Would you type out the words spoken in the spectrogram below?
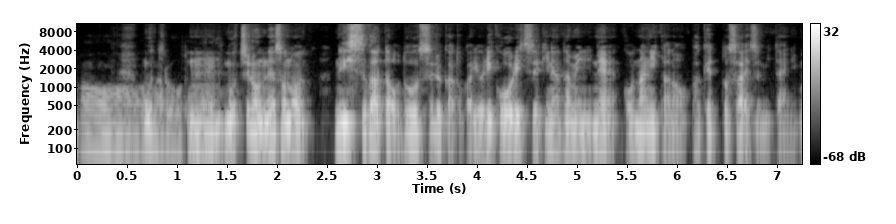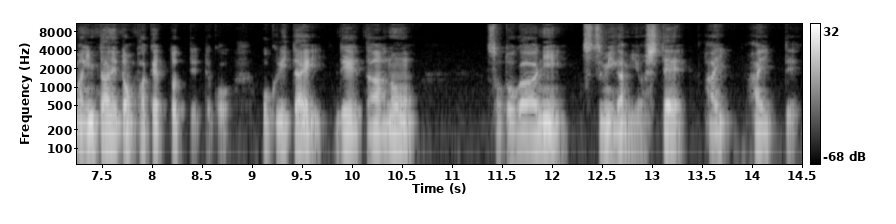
あもなるほどね、うん、もちろんね、その荷姿をどうするかとか、より効率的なためにね、こう何かのパケットサイズみたいに、まあインターネットのパケットって言って、こう、送りたいデータの外側に包み紙をして、はい、はいって、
